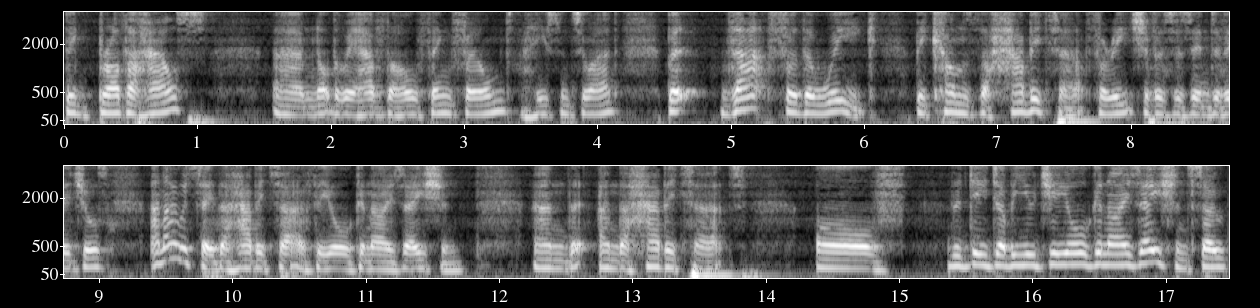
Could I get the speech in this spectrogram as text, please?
Big Brother house. Um, not that we have the whole thing filmed, I hasten to add. But that for the week becomes the habitat for each of us as individuals. And I would say the habitat of the organization and the, and the habitat of the DWG organization. So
